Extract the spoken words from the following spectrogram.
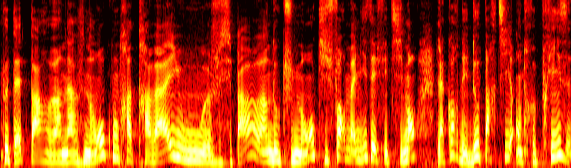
peut-être par un avenant au contrat de travail ou, je ne sais pas, un document qui formalise effectivement l'accord des deux parties, entreprises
